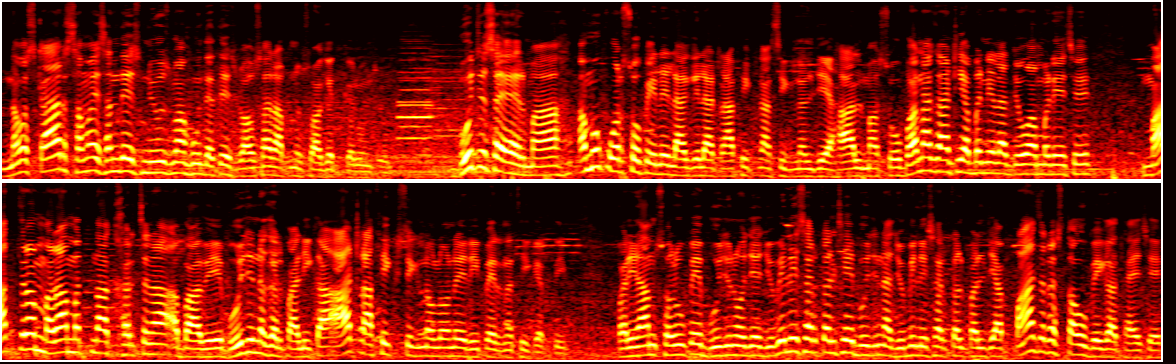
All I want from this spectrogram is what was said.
નમસ્કાર, સમય સંદેશ ન્યૂઝમાં હું દતેશ ભાવસાર આપનું સ્વાગત કરું છું. ભુજ શહેરમાં અમુક વર્ષો પહેલે લાગેલા ટ્રાફિકના સિગ્નલ જે હાલમાં શોભાના ગાંઠિયા બનેલા જોવા મળે છે. માત્ર મરામતના ખર્ચના અભાવે ભુજ નગરપાલિકા આ ટ્રાફિક સિગ્નલોને રિપેર નથી કરતી. પરિણામ સ્વરૂપે ભુજનો જે જ્યુબિલી સર્કલ છે, ભુજના જ્યુબિલી સર્કલ પર જ્યાં પાંચ રસ્તાઓ ભેગા થાય છે,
